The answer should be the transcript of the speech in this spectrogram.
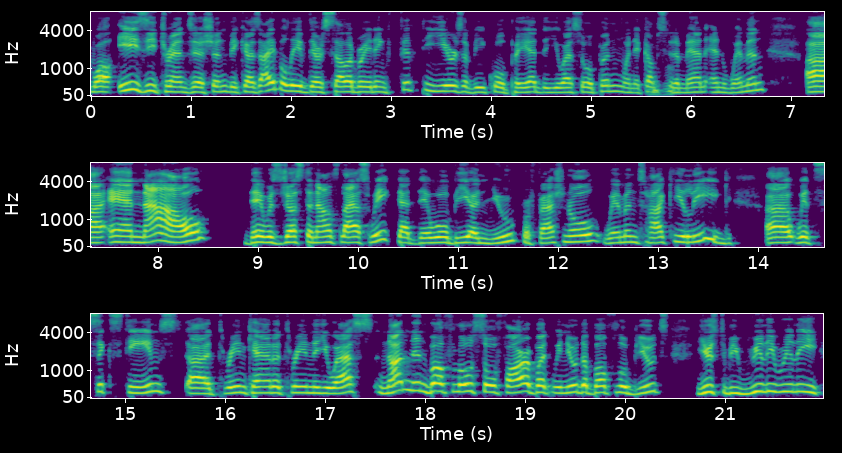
well, easy transition because I believe they're celebrating 50 years of equal pay at the US Open when it comes mm-hmm. to the men and women. Uh, and now there was just announced last week that there will be a new professional women's hockey league uh, with six teams, uh, three in Canada, three in the US. Nothing in Buffalo so far, but we knew the Buffalo Beauts used to be really, really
